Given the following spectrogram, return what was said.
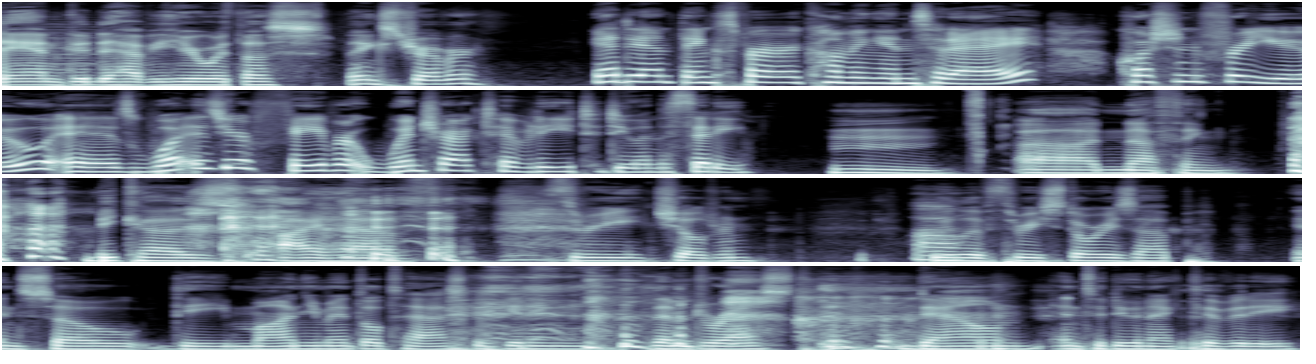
Dan, good to have you here with us. Thanks, Trevor. Yeah, Dan, thanks for coming in today. Question for you is What is your favorite winter activity to do in the city? Hmm. Uh, nothing, because I have three children. We live three stories up, and so the monumental task of getting them dressed down and to do an activity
